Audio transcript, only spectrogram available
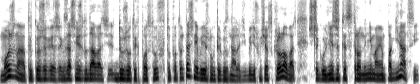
Można, tylko że wiesz, jak zaczniesz dodawać dużo tych postów, to potem też nie będziesz mógł tego znaleźć i będziesz musiał scrollować. Szczególnie, że te strony nie mają paginacji.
